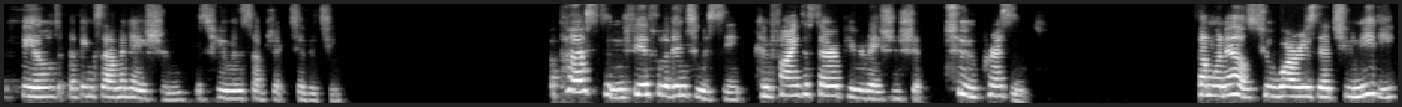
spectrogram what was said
The field of examination is human subjectivity. A person fearful of intimacy can find the therapy relationship too present. Someone else who worries they're too needy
